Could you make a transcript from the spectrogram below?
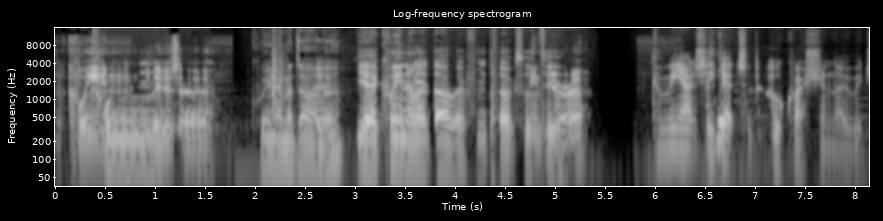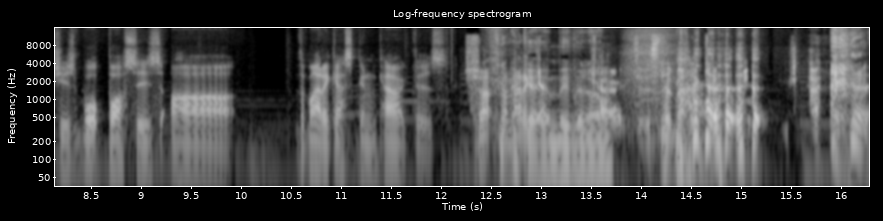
the Queen, Queen- loser, Queen Amidala. Yeah, Queen yeah. Amidala from Dark Souls Queen 2. Nura. Can we actually get to the real question though, which is what bosses are the Madagascan characters? Shut the Okay, Madagascar moving on. characters. The Madagascar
